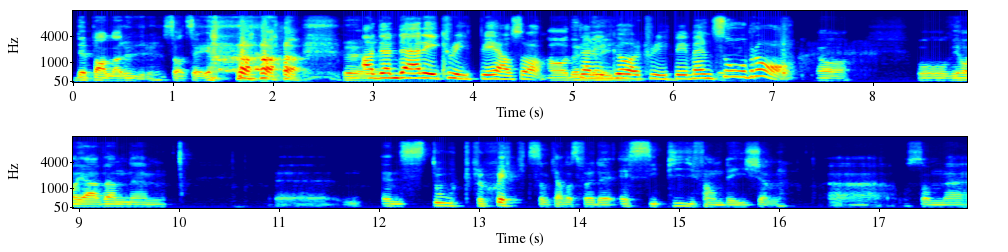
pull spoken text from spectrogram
det ballar ur så att säga. Ja, den där är creepy alltså. Ja, Den, är gör creepy, men så bra. Ja, och, och vi har ju även eh, en stort projekt som kallas för The SCP Foundation. eh, som eh,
